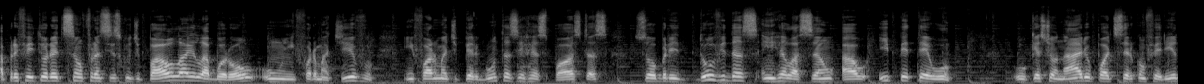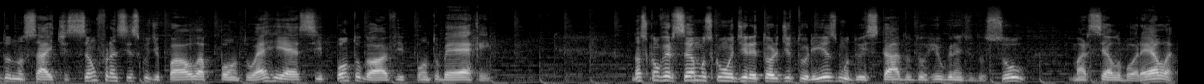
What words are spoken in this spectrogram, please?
A Prefeitura de São Francisco de Paula elaborou um informativo em forma de perguntas e respostas sobre dúvidas em relação ao IPTU, o questionário pode ser conferido no site sãofranciscodepaula.rs.gov.br. Nós conversamos com o diretor de turismo do estado do Rio Grande do Sul, Marcelo Borella,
